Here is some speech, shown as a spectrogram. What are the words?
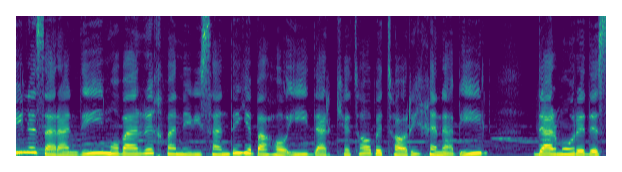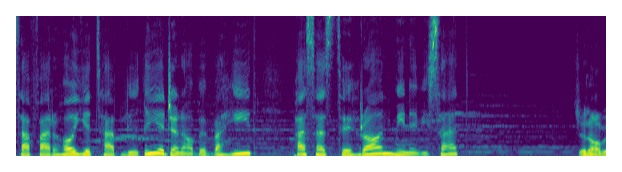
نبیل زرندی مورخ و نویسنده بهایی در کتاب تاریخ نبیل در مورد سفرهای تبلیغی جناب وحید پس از تهران می نویسد جناب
